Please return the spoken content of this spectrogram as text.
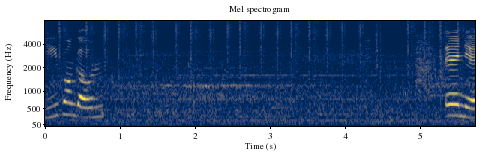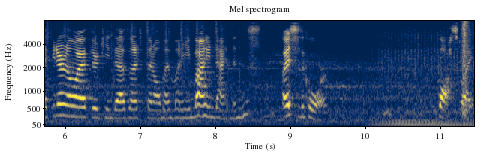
Keep on going. And yeah, if you don't know why I have 13,000, I spent all my money buying diamonds. Ice to the core. Boss fight.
